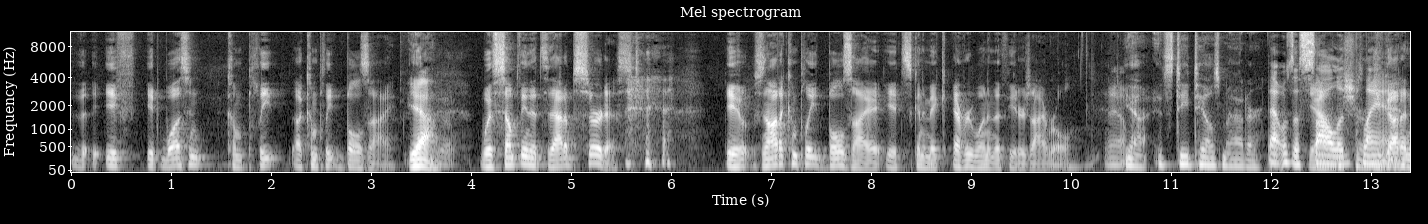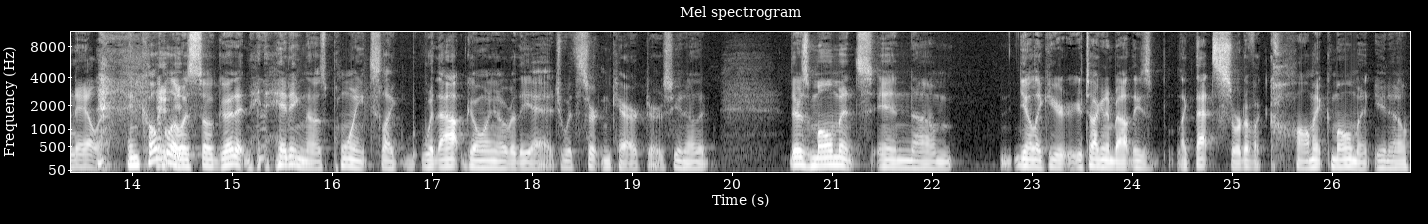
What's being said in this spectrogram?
the- if it wasn't complete a complete bullseye Yeah, with something that's that absurdist. if it's not a complete bullseye, it's going to make everyone in the theater's eye roll. Yeah. Yeah, its details matter. That was a solid sure. plan. You got to nail it. and Coppola was so good at hitting those points, like without going over the edge with certain characters. You know, there's moments in, um, you know, like you're you're talking about these, like that's sort of a comic moment, you know,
